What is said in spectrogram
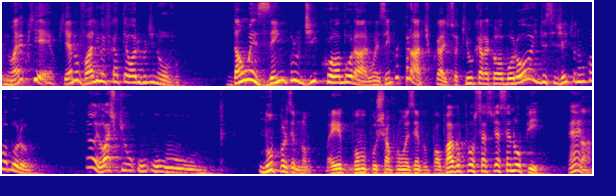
Não é o que é, o que é não vale e vai ficar teórico de novo. Dá um exemplo de colaborar, um exemplo prático. Cara, isso aqui o cara colaborou e desse jeito não colaborou. Não, eu acho que o. o- o- no, por exemplo, no- aí vamos puxar para um exemplo palpável o processo de SNOP. né? Tá.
